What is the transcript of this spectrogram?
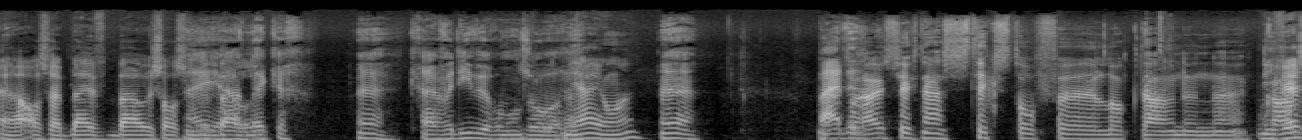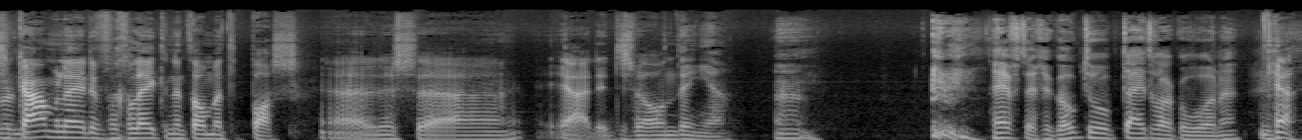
Eh, als wij blijven bouwen zoals we Nee, nu ja, bouwen. lekker. Ja, krijgen we die weer om ons oren. Ja, jongen. Ja. Maar de- vooruitzicht naar een stikstof-lockdown. en eh, Diverse carbon. Kamerleden vergeleken het al met de pas. Eh, dus eh, ja, dit is wel een ding, ja. eh, heftig. Ik hoop dat we op tijd wakker worden. Ja,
